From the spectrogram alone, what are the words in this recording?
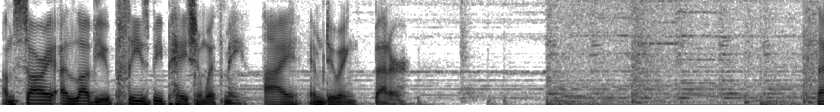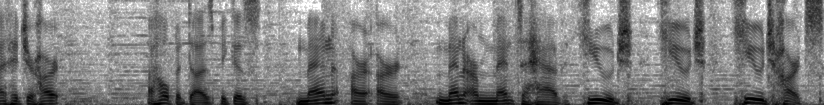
I'm sorry, I love you. Please be patient with me. I am doing better. That hit your heart? I hope it does because men are, are men are meant to have huge, huge, huge hearts.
